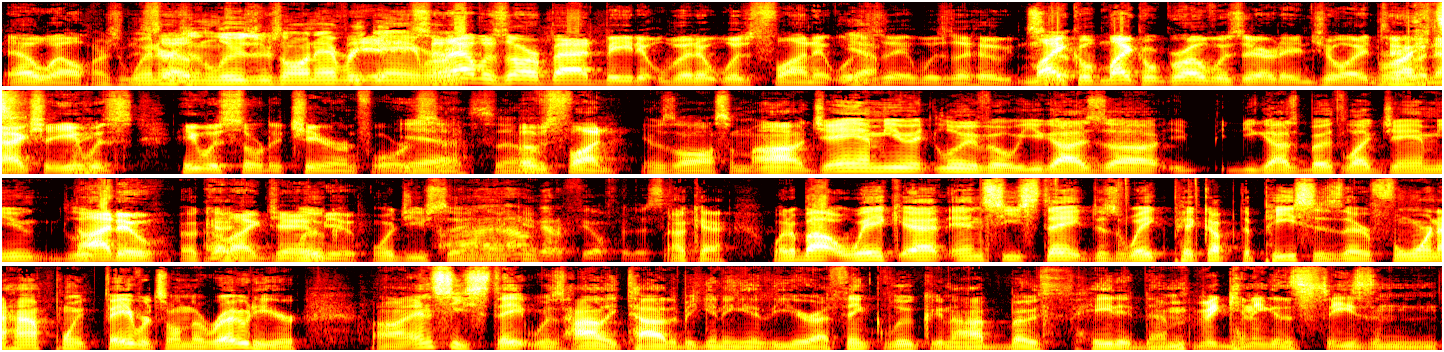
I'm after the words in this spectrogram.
Oh well. There's winners So- and losers on every yeah, game. So right? that was our bad beat, it, but it was fun. It was Yeah. it was a hoot. Michael Michael Grove was there to enjoy it too, Right. and actually he was he was sort of cheering for us. Yeah, so, so- it was fun. It was awesome. Uh, JMU at Louisville. You guys, uh, you, you guys both like JMU? Luke? I do. Okay. I like JMU. Luke, what'd you say? in I, that I don't game? got a feel for this. Okay. What about Wake at NC State? Does Wake pick up the pieces? They're four and a half point favorites on the road here. Uh, NC State was highly tied at the beginning of the year. I think Luke and I both hated them at the beginning of the season.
